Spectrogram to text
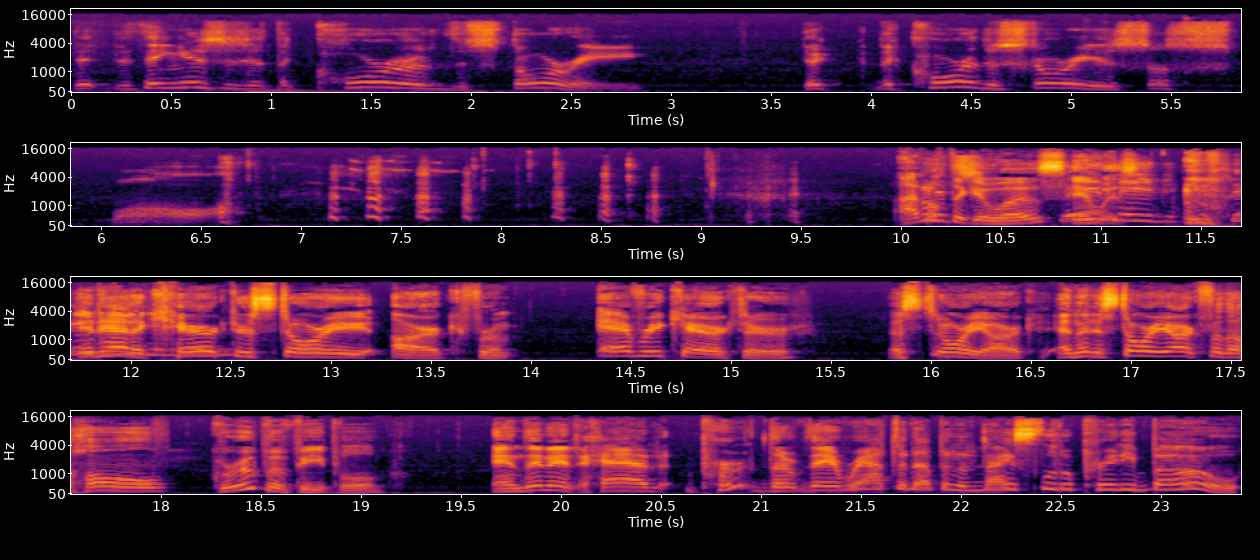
The, the thing is, is at the core of the story, the the core of the story is so small. I don't It's- think it was it was made- it had a character story arc from every character a story arc and then a story arc for the whole group of people and then it had per, the, they wrapped it up in a nice little pretty bow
